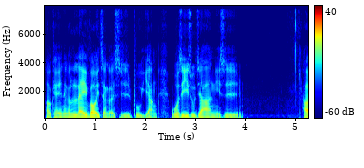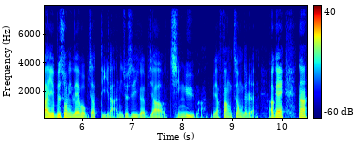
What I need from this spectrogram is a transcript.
OK，那个 level 一整个是不一样。我是艺术家，你是，好了，也不是说你 level 比较低啦，你就是一个比较情欲嘛，比较放纵的人。OK，那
